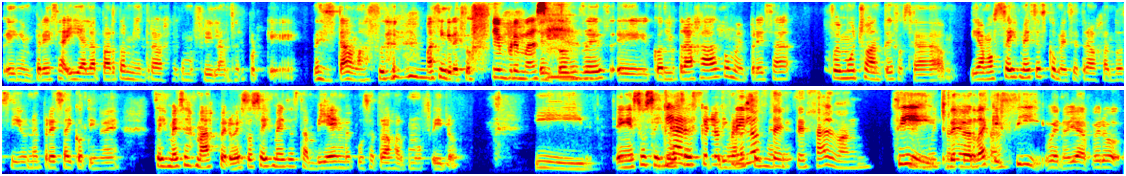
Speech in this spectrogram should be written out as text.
en empresa y a la par también trabajé como freelancer porque necesitaba más, más ingresos. Siempre más. Entonces, eh, cuando trabajaba como empresa, fue mucho antes, o sea, digamos, seis meses comencé trabajando así en una empresa y continué seis meses más, pero esos seis meses también me puse a trabajar como freelo. Y en esos seis Claro, meses, es que los seis freelos te, meses- te salvan. Sí, de verdad que cosas. sí. Bueno, ya, pero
